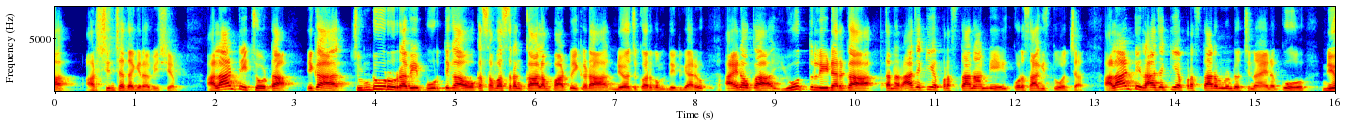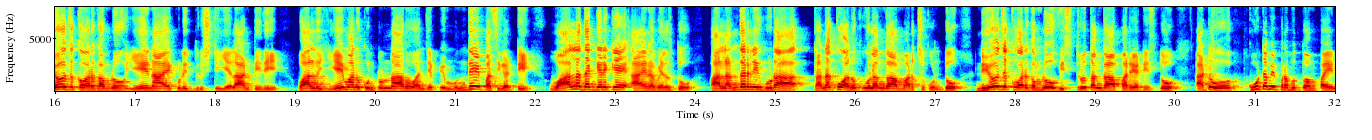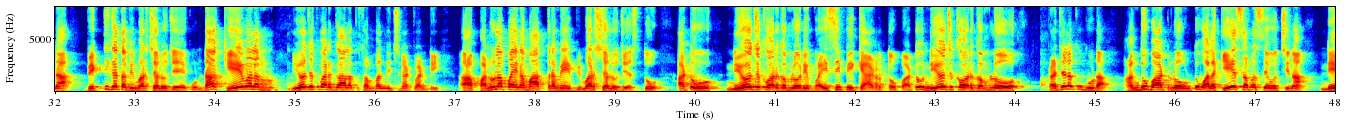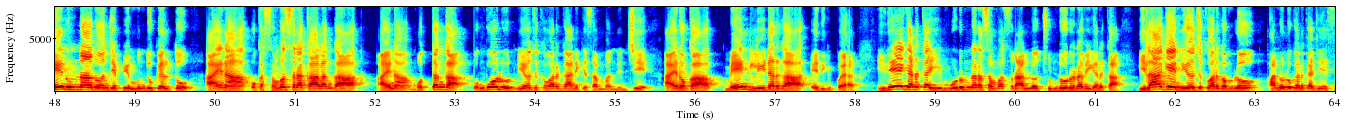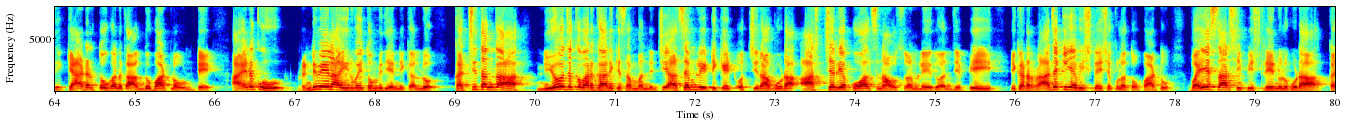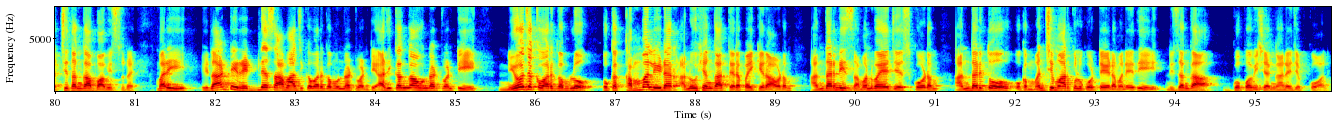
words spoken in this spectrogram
హర్షించదగిన విషయం. అలాంటి చోట ఇక చుండూరు రవి పూర్తిగా ఒక సంవత్సరం కాలం పాటు ఇక్కడ నియోజకవర్గం తిరిగారు ఆయన ఒక యూత్ లీడర్గా తన రాజకీయ ప్రస్థానాన్ని కొనసాగిస్తూ వచ్చారు. అలాంటి రాజకీయ ప్రస్థానం నుండి వచ్చిన ఆయనకు నియోజకవర్గంలో ఏ నాయకుడి దృష్టి ఎలాంటిది? వాళ్ళు ఏమనుకుంటున్నారు అని చెప్పి ముందే పసిగట్టి వాళ్ళ దగ్గరికే ఆయన వెళ్తూ వాళ్ళందరినీ కూడా తనకు అనుకూలంగా మార్చుకుంటూ నియోజకవర్గంలో విస్తృతంగా పర్యటిస్తూ అటు కూటమి ప్రభుత్వం పైన వ్యక్తిగత విమర్శలు చేయకుండా కేవలం నియోజకవర్గాలకు సంబంధించినటువంటి ఆ పనులపైన మాత్రమే విమర్శలు చేస్తూ అటు నియోజకవర్గంలోని వైసీపీ క్యాడర్తో పాటు నియోజకవర్గంలో ప్రజలకు కూడా అందుబాటులో ఉంటూ వాళ్ళకి ఏ సమస్య వచ్చినా నేనున్నాను అని చెప్పి ముందుకు వెళ్తూ ఆయన ఒక సంవత్సర కాలంగా ఆయన మొత్తంగా ఒంగోలు నియోజకవర్గానికి సంబంధించి ఆయన ఒక మెయిన్ లీడర్గా ఎదిగిపోయారు. ఇదే గనక ఈ మూడున్నర సంవత్సరాల్లో చుండూరు రవి గనక ఇలాగే నియోజకవర్గంలో పనులు గనక చేసి క్యాడర్తో గనక అందుబాటులో ఉంటే ఆయనకు రెండు వేల ఇరవై తొమ్మిది ఎన్నికల్లో ఖచ్చితంగా నియోజకవర్గానికి సంబంధించి అసెంబ్లీ టికెట్ వచ్చినా కూడా ఆశ్చర్యపోవాల్సిన అవసరం లేదు అని చెప్పి ఇక్కడ రాజకీయ విశ్లేషకులతో పాటు వైఎస్ఆర్సీపీ శ్రేణులు కూడా ఖచ్చితంగా భావిస్తున్నాయి. మరి ఇలాంటి రెడ్ల సామాజిక వర్గం ఉన్నటువంటి అధికంగా ఉన్నటువంటి నియోజకవర్గంలో ఒక కమ్మ లీడర్ అనూహ్యంగా తెరపైకి రావడం అందరినీ సమన్వయ చేసుకోవడం అందరితో ఒక మంచి మార్కులు కొట్టేయడం అనేది నిజంగా గొప్ప విషయంగానే చెప్పుకోవాలి.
